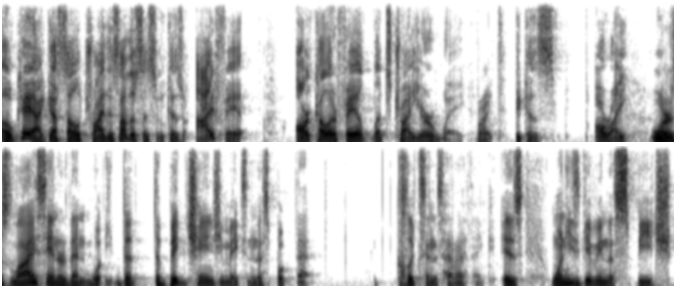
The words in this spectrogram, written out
Okay, I guess I'll try this other system because I failed. Our color failed. Let's try your way. Right. Because all right, Whereas Lysander, then what the the big change he makes in this book that clicks in his head, I think, is when he's giving the speech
